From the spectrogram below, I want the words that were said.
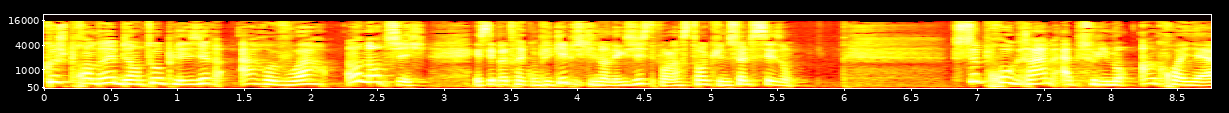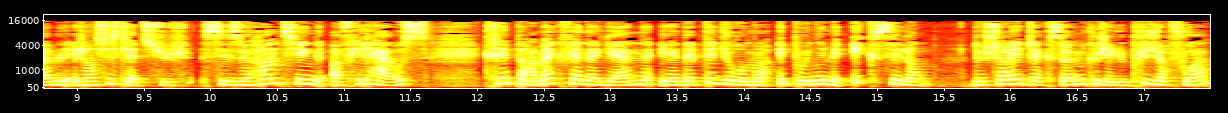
que je prendrai bientôt plaisir à revoir en entier. Et c'est pas très compliqué puisqu'il n'en existe pour l'instant qu'une seule saison. Ce programme absolument incroyable, et j'insiste là-dessus, c'est The Haunting of Hill House, créé par Mac Flanagan et adapté du roman éponyme et excellent de Shirley Jackson que j'ai lu plusieurs fois.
